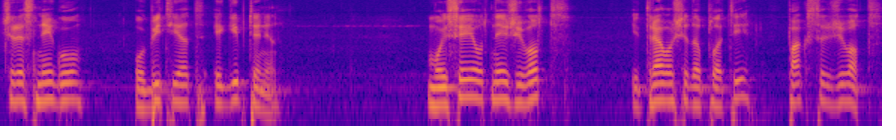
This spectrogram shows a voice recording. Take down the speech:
чрез него убитият египтянин. Мойсей отне живот и трябваше да плати пак с живот.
